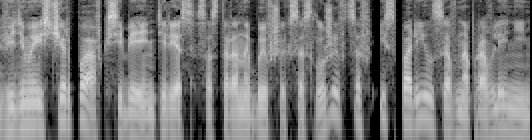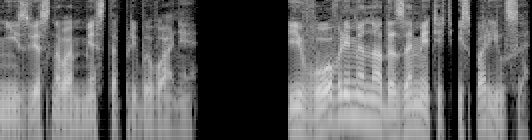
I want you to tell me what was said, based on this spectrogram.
видимо, исчерпав к себе интерес со стороны бывших сослуживцев, испарился в направлении неизвестного места пребывания. И вовремя, надо заметить, испарился.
